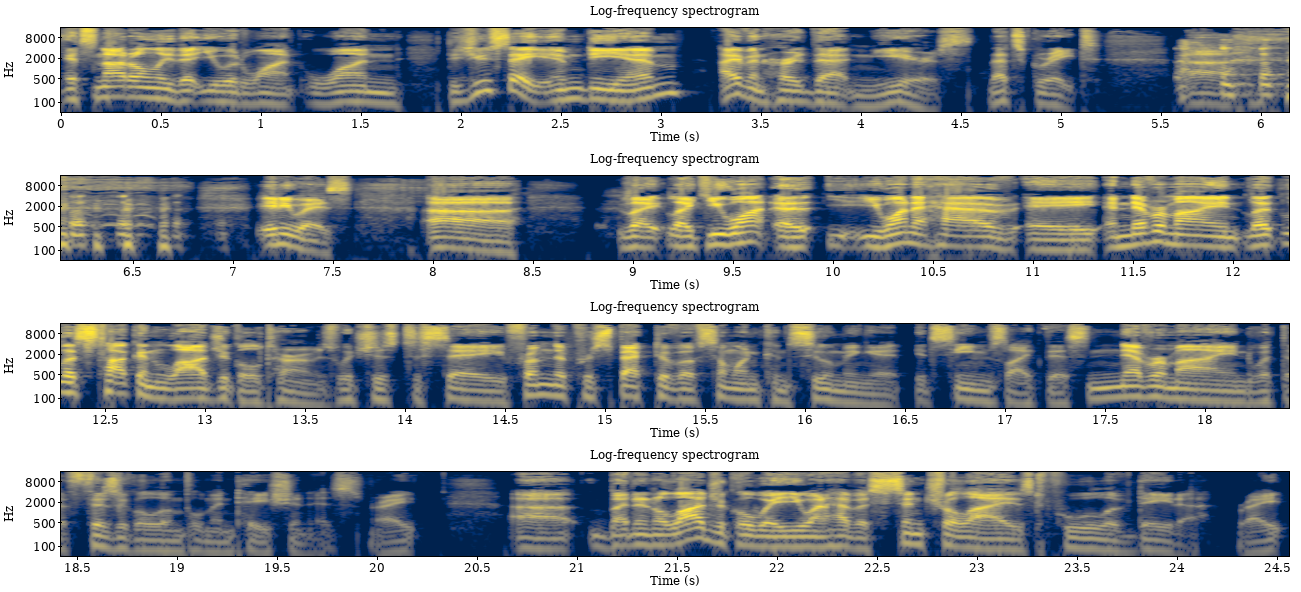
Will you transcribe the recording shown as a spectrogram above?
it's not only that you would want one. Did you say MDM? I haven't heard that in years. That's great. Uh, anyways, uh, like like you want a, you want to have a and never mind. Let, let's talk in logical terms, which is to say, from the perspective of someone consuming it, it seems like this. Never mind what the physical implementation is, right? Uh, but in a logical way, you want to have a centralized pool of data, right?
